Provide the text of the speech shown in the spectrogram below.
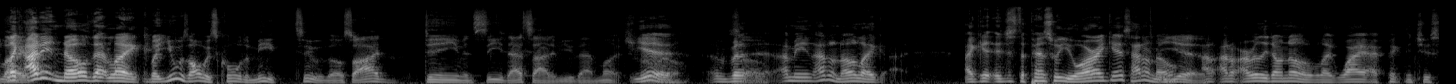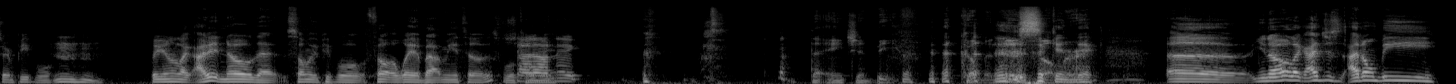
like I didn't know that, like, But you was always cool to me too, though. So I didn't even see that side of you that much. yeah, real. but So- I mean, I don't know, like, I get it just depends who you are, I guess. I don't know. Yeah. I, I don't. I really don't know, like, why I picked and choose certain people. Mm-hmm. But you know, like, I didn't know that so many people felt a way about me until this fool Shout told out me. Nick. The ancient beef coming this summer. Nick. Uh, you know, like I just I don't be,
